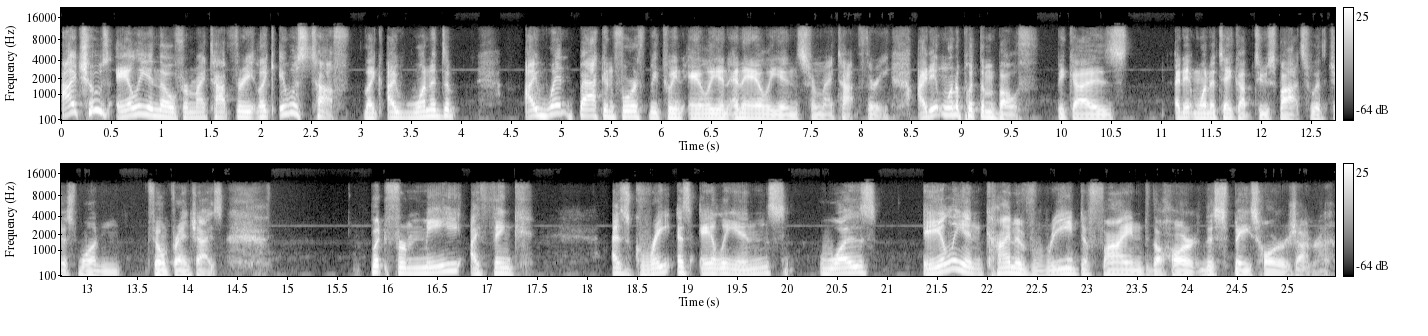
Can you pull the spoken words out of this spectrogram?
i chose alien though for my top three like it was tough like i wanted to i went back and forth between alien and aliens for my top three i didn't want to put them both because i didn't want to take up two spots with just one film franchise but for me i think as great as aliens was Alien kind of redefined the horror, the space horror genre.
